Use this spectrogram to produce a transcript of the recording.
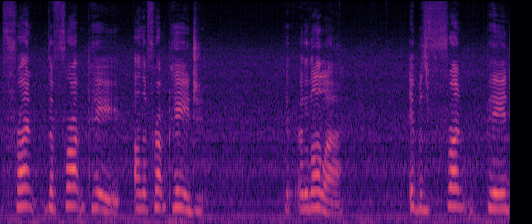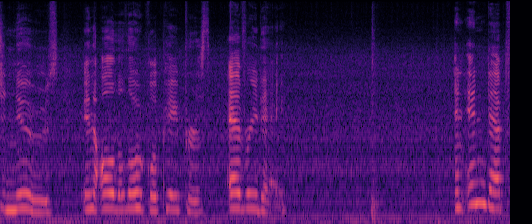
front the front page on the front page it was front page news in all the local papers every day. An in depth,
